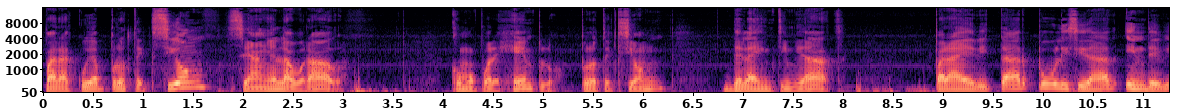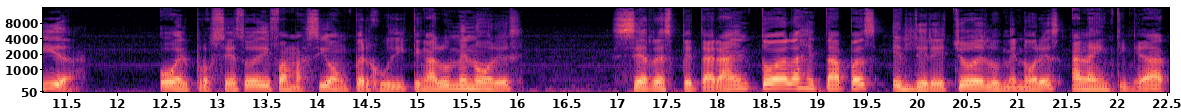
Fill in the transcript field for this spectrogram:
para cuya protección se han elaborado, como por ejemplo protección de la intimidad, para evitar publicidad indebida, o el proceso de difamación perjudiquen a los menores, se respetará en todas las etapas el derecho de los menores a la intimidad.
